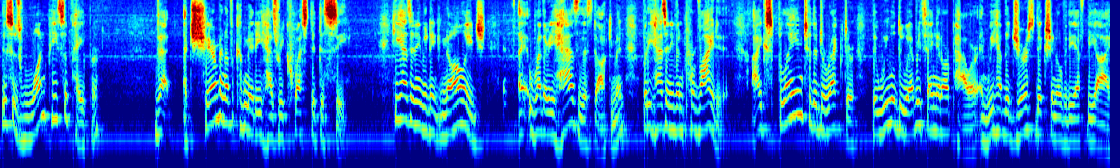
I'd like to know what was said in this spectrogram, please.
This is one piece of paper that a chairman of a committee has requested to see. He hasn't even acknowledged uh, whether he has this document, but he hasn't even provided it. I explained to the director that we will do everything in our power, and we have the jurisdiction over the FBI,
